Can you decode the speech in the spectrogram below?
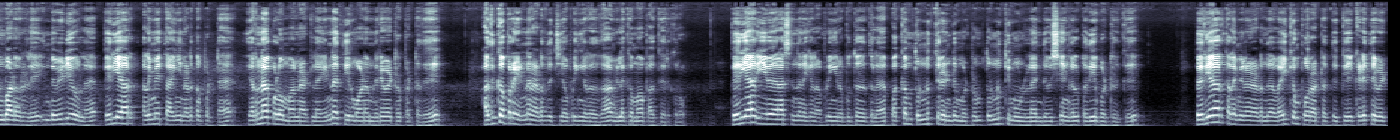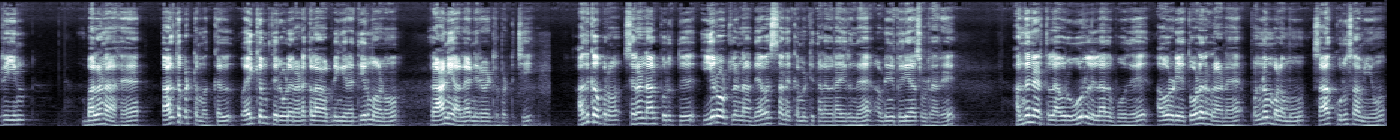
அன்பானவர்களே இந்த வீடியோவில் பெரியார் தலைமை தாங்கி நடத்தப்பட்ட எர்ணாகுளம் மாநாட்டில் என்ன தீர்மானம் நிறைவேற்றப்பட்டது அதுக்கப்புறம் என்ன நடந்துச்சு அப்படிங்கிறது தான் விளக்கமாக பார்க்க இருக்கிறோம். பெரியார் ஈவேரா சிந்தனைகள் அப்படிங்கிற புத்தகத்தில் பக்கம் தொண்ணூற்றி ரெண்டு மற்றும் தொண்ணூற்றி மூணில் இந்த விஷயங்கள் பதியப்பட்டிருக்கு. பெரியார் தலைமையில் நடந்த வைக்கம் போராட்டத்துக்கு கிடைத்த வெற்றியின் பலனாக தாழ்த்தப்பட்ட மக்கள் வைக்கம் தெருவில் நடக்கலாம் அப்படிங்கிற தீர்மானம் ராணியால் நிறைவேற்றப்பட்டுச்சு. அதுக்கப்புறம் சில நாள் பொறுத்து ஈரோட்டில் நான் தேவஸ்தான கமிட்டி தலைவராக இருந்தேன் அப்படின்னு பெரியார் சொல்கிறாரு அந்த நேரத்தில் அவர் ஊரில் இல்லாத போது அவருடைய தோழர்களான பொன்னம்பலமும் சா. குருசாமியும்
